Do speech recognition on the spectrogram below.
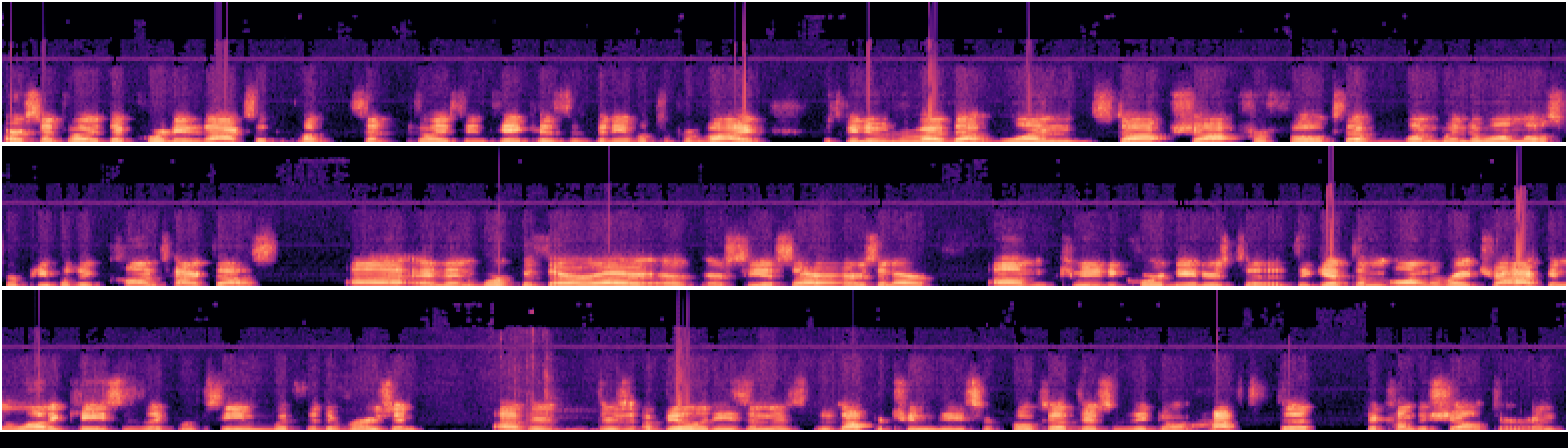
our centralized, the coordinated access, we call it centralized intake, has, has been able to provide. It's been able to provide that one stop shop for folks, that one window almost for people to contact us, uh, and then work with our, our, our CSRs and our um, community coordinators to, to get them on the right track. In a lot of cases, like we've seen with the diversion, uh, there, there's abilities and there's there's opportunities for folks out there so they don't have to, to come to shelter. And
